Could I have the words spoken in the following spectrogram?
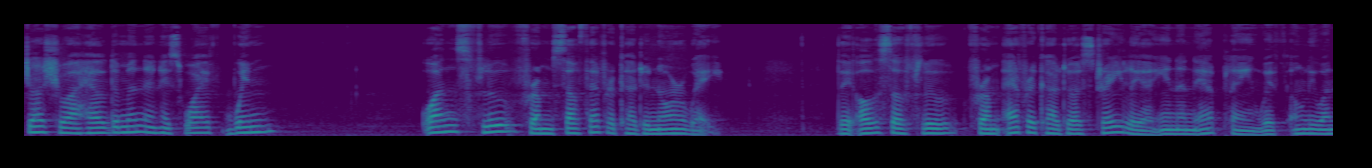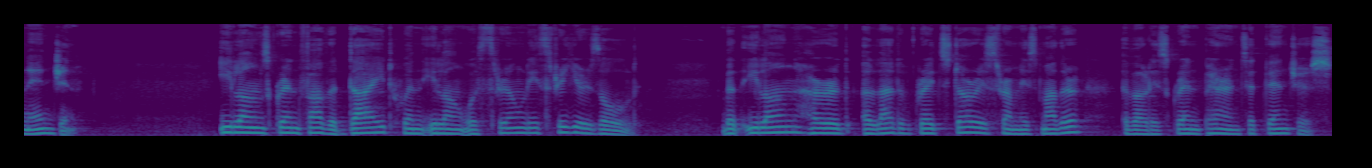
Joshua Haldeman and his wife Win once flew from South Africa to Norway. They also flew from Africa to Australia in an airplane with only one engine. Elon's grandfather died when Elon was only three years old, but Elon heard a lot of great stories from his mother about his grandparents' adventures.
